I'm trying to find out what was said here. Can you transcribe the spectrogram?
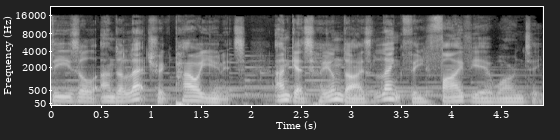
diesel and electric power units and gets Hyundai's lengthy 5-year warranty.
